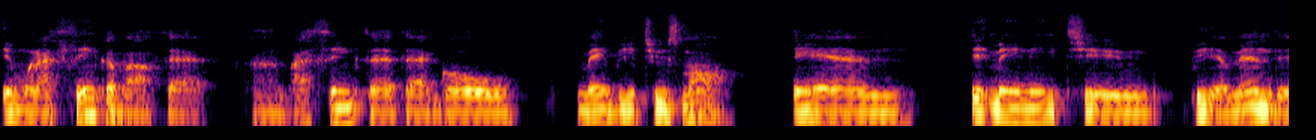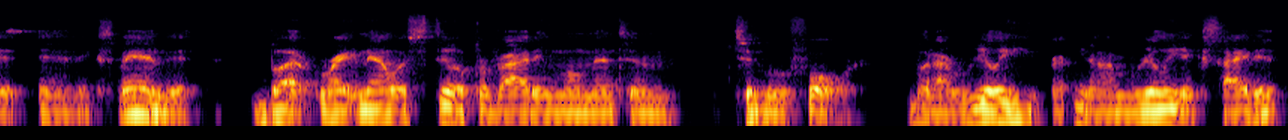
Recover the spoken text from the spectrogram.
and when I think about that, um, I think that that goal may be too small, and it may need to be amended and expanded but right now it's still providing momentum to move forward. But I really, you know, I'm really excited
